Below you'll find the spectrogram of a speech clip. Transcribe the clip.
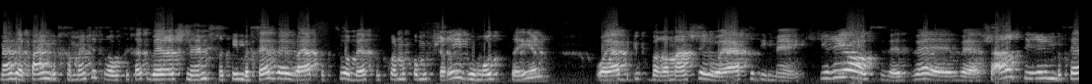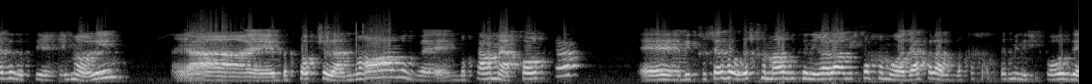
מאז 2015 הוא שיחק בערך שני משחקים בסבב, היה פצוע בערך בכל מקום אפשרי והוא מאוד צעיר. הוא היה בדיוק ברמה שלו, הוא היה יחד עם קיריוס והשאר הצעירים בסבב, הצעירים העולים. היה אה, בטופ של הנוער ונותר מאחור קצת. אה, בהתחשב בעובדה שחמר זה כנראה לא המשטח המועדף עליו, אז לקחת קצת מנשיקו זה,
